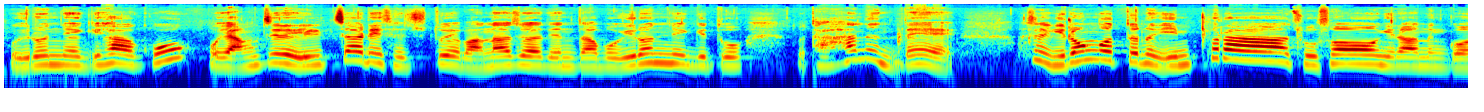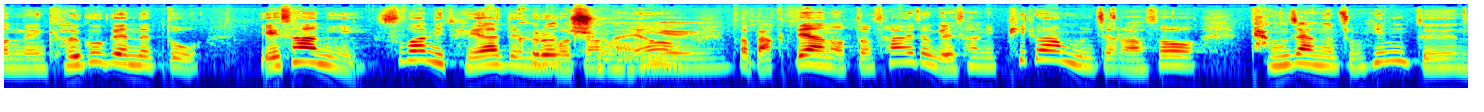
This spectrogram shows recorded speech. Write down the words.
뭐 이런 얘기하고 뭐 양질의 일자리 제주도에 많아져야 된다. 뭐 이런 얘기도 다 하는데 사실 이런 것들은 인프라 조성이라는 거는 결국에는 또 예산이 수반이 돼야 되는 그렇죠. 거잖아요. 예. 그러니까 막대한 어떤 사회적 예산이 필요한 문제라서 당장은 좀 힘든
